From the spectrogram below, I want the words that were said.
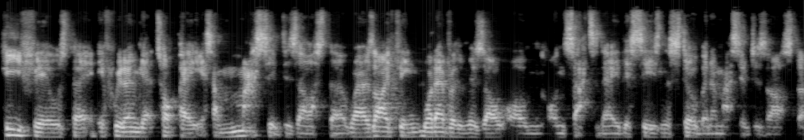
he feels that if we don't get top eight, it's a massive disaster. Whereas I think whatever the result on on Saturday, this season has still been a massive disaster.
